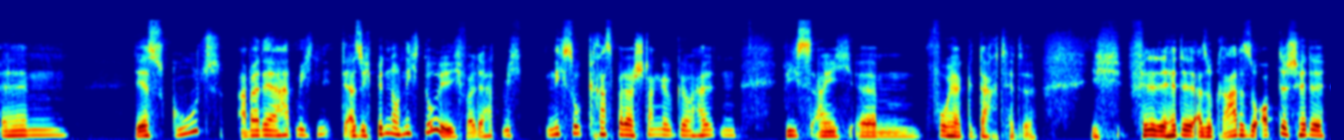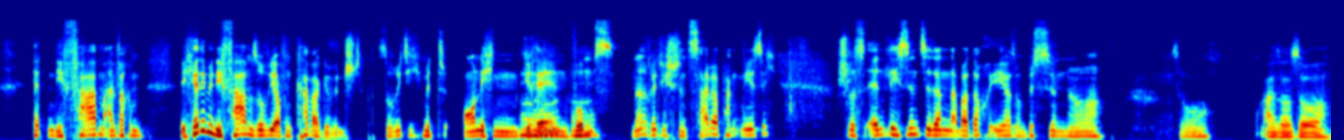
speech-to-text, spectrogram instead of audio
ähm, der ist gut, aber der hat mich, also ich bin noch nicht durch, weil der hat mich nicht so krass bei der Stange gehalten, wie ich es eigentlich ähm, vorher gedacht hätte. Ich finde, der hätte, also gerade so optisch hätte, hätten die Farben einfach im, ich hätte mir die Farben so wie auf dem Cover gewünscht. So richtig mit ordentlichen, Mhm, grellen mhm. Wumms, ne? Richtig schön Cyberpunk-mäßig. Schlussendlich sind sie dann aber doch eher so ein bisschen, ja, so, also so,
